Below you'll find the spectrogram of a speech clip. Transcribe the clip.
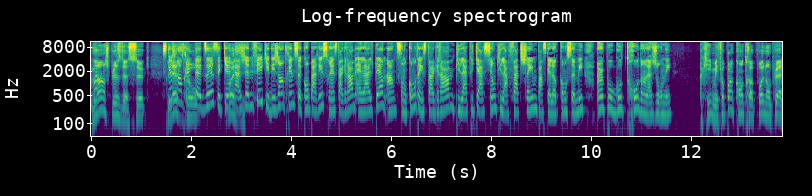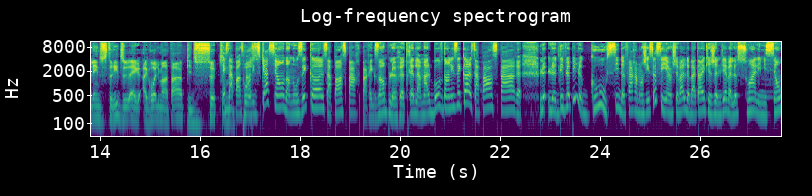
mange plus de sucre. Ce que je suis en train de te dire, c'est que la jeune fille qui est déjà en train de se comparer sur Instagram, elle alterne entre son compte Instagram puis l'application qui la fat shame parce qu'elle a consommé un pogo de trop dans la journée. OK, mais il faut pas un contrepoids non plus à l'industrie du ag- agroalimentaire puis du sucre. qui Mais ça passe par l'éducation dans nos écoles, ça passe par, par exemple, le retrait de la malbouffe dans les écoles, ça passe par le, le développer le goût aussi de faire à manger. Ça, c'est un cheval de bataille que Geneviève elle a souvent à l'émission.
